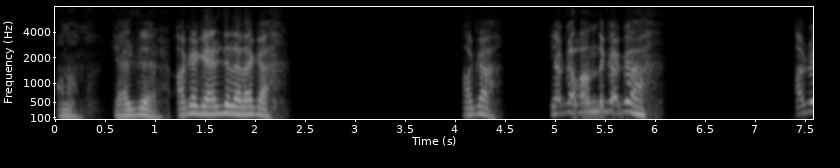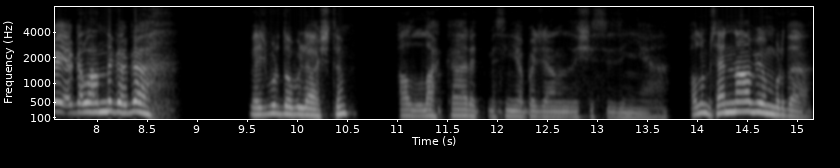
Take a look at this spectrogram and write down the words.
Anam geldiler. Aga geldiler aga. Aga. Yakalandık aga. Aga yakalandık aga. Mecbur double açtım. Allah kahretmesin yapacağınız işi sizin ya. Oğlum sen ne yapıyorsun burada?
